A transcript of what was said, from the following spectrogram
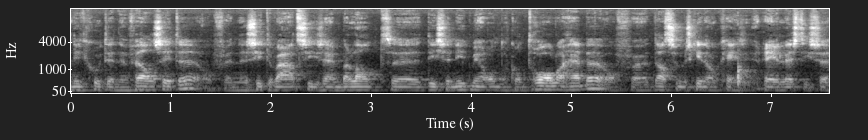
niet goed in hun vel zitten of in een situatie zijn beland uh, die ze niet meer onder controle hebben of dat ze misschien ook geen realistische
